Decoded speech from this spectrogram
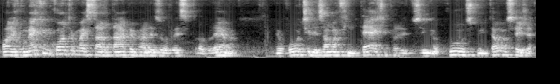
Olha, como é que eu encontro uma startup para resolver esse problema? Eu vou utilizar uma fintech para reduzir meu custo? Então, ou seja,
